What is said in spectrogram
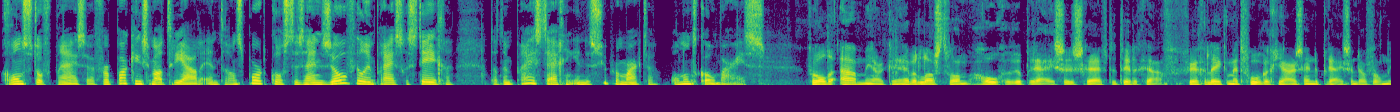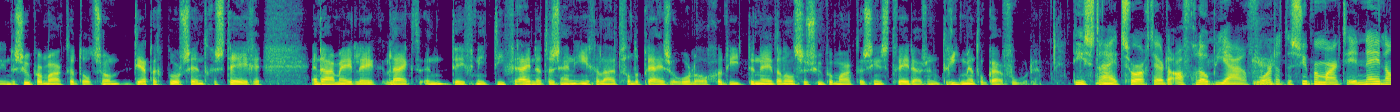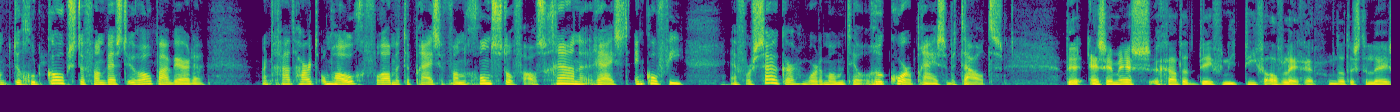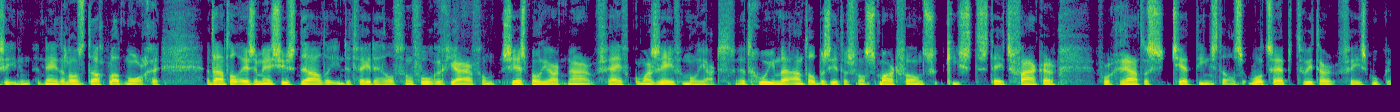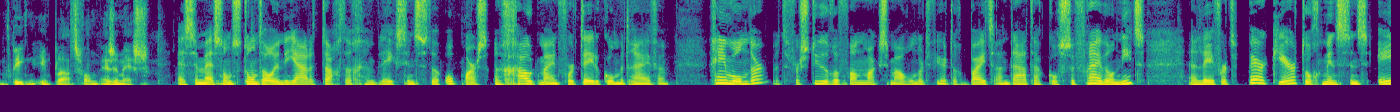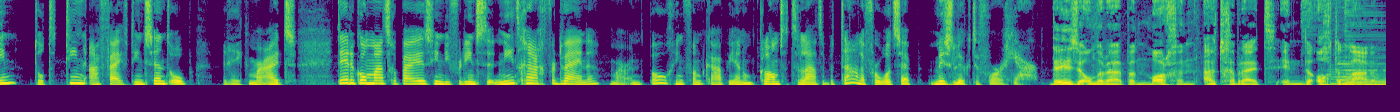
Grondstofprijzen, verpakkingsmaterialen en transportkosten... zijn zoveel in prijs gestegen... dat een prijsstijging in de supermarkten onontkoombaar is. Vooral de A-merken hebben last van hogere prijzen, schrijft de Telegraaf. Vergeleken met vorig jaar zijn de prijzen daarvan in de supermarkten tot zo'n 30% gestegen. En daarmee lijkt een definitief einde te zijn ingeluid van de prijzenoorlogen... die de Nederlandse supermarkten sinds 2003 met elkaar voerden. Die strijd zorgde er de afgelopen jaren voor dat de supermarkten in Nederland de goedkoopste van West-Europa werden. Maar het gaat hard omhoog, vooral met de prijzen van grondstoffen als granen, rijst en koffie. En voor suiker worden momenteel recordprijzen betaald. De sms gaat het definitief afleggen. Dat is te lezen in het Nederlands Dagblad morgen. Het aantal sms'jes daalde in de tweede helft van vorig jaar... van 6 miljard naar 5,7 miljard. Het groeiende aantal bezitters van smartphones kiest steeds vaker voor gratis chatdiensten als WhatsApp, Twitter, Facebook en Ping in plaats van sms. SMS ontstond al in de jaren 80 en bleek sinds de opmars een goudmijn voor telecombedrijven. Geen wonder, het versturen van maximaal 140 bytes aan data kostte vrijwel niets en levert per keer toch minstens 1 tot 10 à 15 cent op. Reken maar uit. Telecommaatschappijen zien die verdiensten niet graag verdwijnen... maar een poging van KPN om klanten te laten betalen voor WhatsApp mislukte vorig jaar. Deze onderwerpen morgen uitgebreid in de ochtendbladen.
